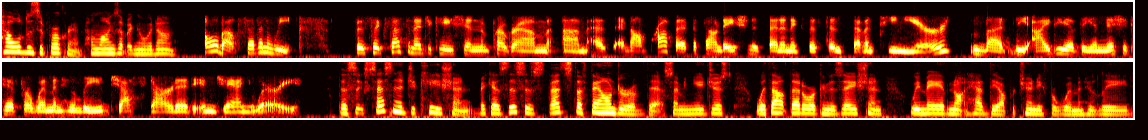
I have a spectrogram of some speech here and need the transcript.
How old is the program? How long has that been going on? Oh, about seven weeks. The Success in Education program, um, as a nonprofit, the foundation has been in existence 17 years, but the idea of the initiative for Women Who Lead just started in January the success in education because this is that's the founder of this i mean you just without that organization we may have not had the opportunity for women who lead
